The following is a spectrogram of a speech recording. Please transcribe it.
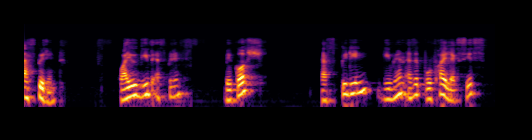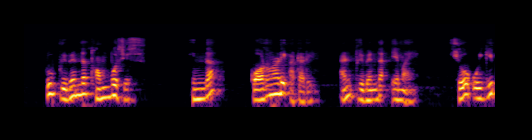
aspirin. Why we give aspirin? Because aspirin given as a prophylaxis to prevent the thrombosis in the coronary artery and prevent the MI. So we give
